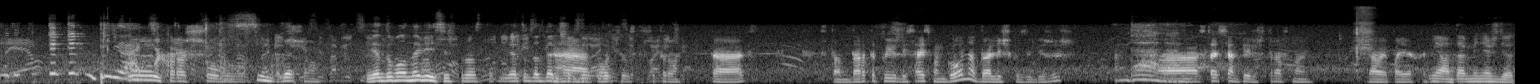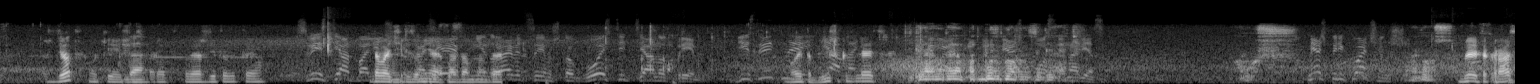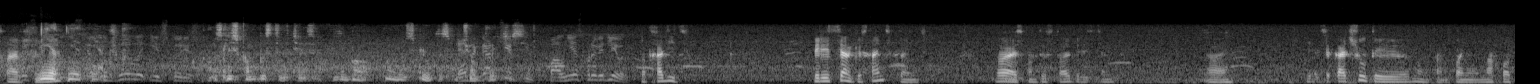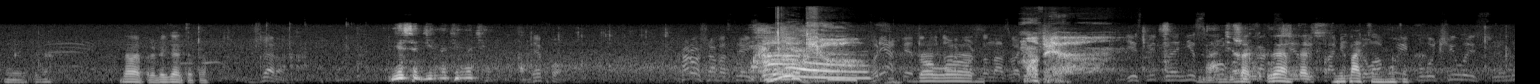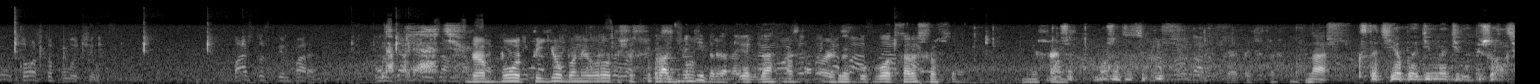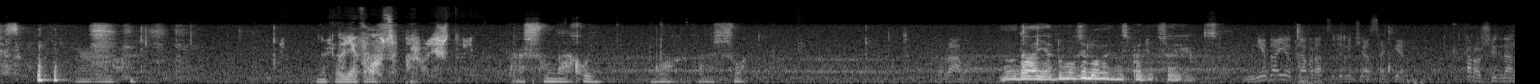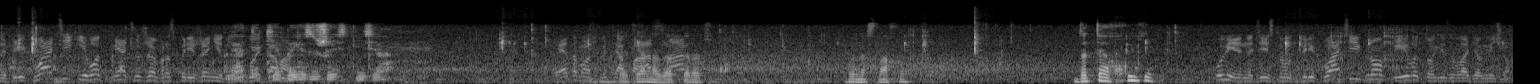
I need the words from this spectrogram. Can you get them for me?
Блять. Ой, хорошо было. Сука. Хорошо. Я думал, навесишь просто. Я туда дальше А, разницу получилось хитро. Так. Стандарты появились. Айсман Го на далечку забежишь. Да. А, Стасян перед штрафной. Давай, поехали. Не, он там меня ждет. Ждет? Окей, сейчас Да. Подожди, ты ТТЛ. Давай через меня подам Не надо. нравится им, что гости тянут время. Действительно, Ну это близко, явно блядь. Играем, играем, подбор после забирать. навеса. Мяч перехвачен. Хорош. Бля, это красная вообще. Нет, нет, нет. Он слишком быстро тебя ебал. Ну, не успел ты с мячом пройтись. Вполне справедливо. Подходите. Перед стенкой встаньте кто-нибудь. Давай, Айсман, ты вставай перед стенкой. Давай. Я тебя качу, ты, ну, там, понял, на ход мне это, да? Давай, пробегай только. Есть один, один, один. Дефо. Хорошее обострение. Да ладно. можно назвать. Действительно, не смог тяжело. как Играем следует дальше, внимательно и получилось ну, то, что получилось. Паштуш Пимпаре. Разгадали замысел Да бот, ты они ёбаный в рот, вызывают сука, Ладно, беги тогда наверх, да. Вот, хорошо, все. Мешаем. Может, может зацеплюсь. Штрафной. Наш. Кстати, я бы один на один убежал сейчас. М, Ну-ка, я про- Прошу нахуй. О, хорошо. Браво. Ну да, я думал, зеленый вниз пойдет свой. Не дает добраться до мяча соперник. Хорошая игра на перехвате, и вот мяч уже в распоряжении Блядь, другой такие команды. доезды жесть нельзя. Это может быть Так, я назад, опасно. короче. Вы нас нахуй. Да ты охуел. Уверенно действовал в перехвате игрок и в итоге завладел мячом.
